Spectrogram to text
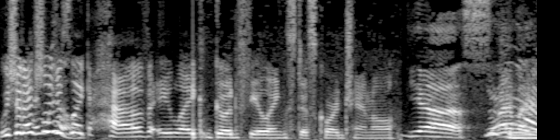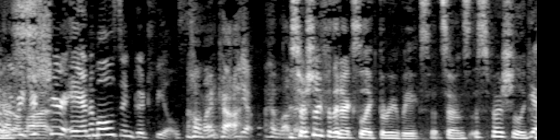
We should actually just oh, like have a like good feelings Discord channel. Yes, I like that we a would lot. just share animals and good feels. Oh my god, Yep. I love Especially for the next like three weeks. That sounds especially Yes,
